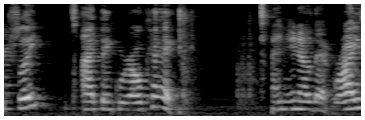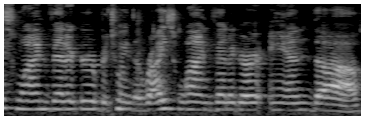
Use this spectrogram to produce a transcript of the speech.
Actually, I think we're okay. And you know that rice wine vinegar, between the rice wine vinegar and the,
